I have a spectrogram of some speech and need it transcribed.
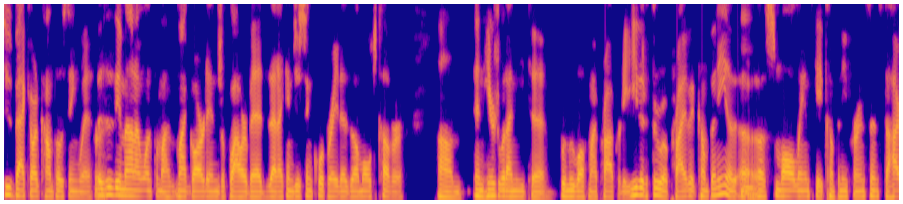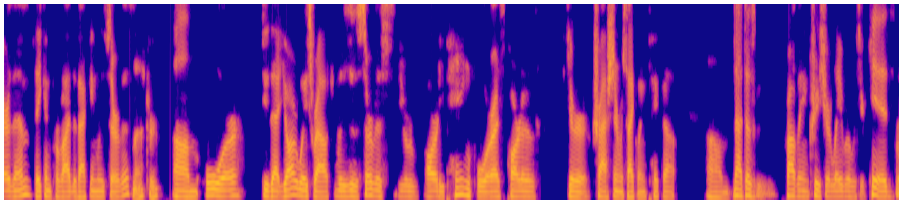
do backyard composting with. This is the amount I want for my, my gardens or flower beds that I can just incorporate as a mulch cover. Um, and here's what I need to remove off my property, either through a private company, a, Mm. a, a small landscape company, for instance, to hire them. They can provide the vacuum leaf service. That's true. Um, or do that yard waste route, which is a service you're already paying for as part of your trash and recycling pickup. Um, that does probably increase your labor with your kids, but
